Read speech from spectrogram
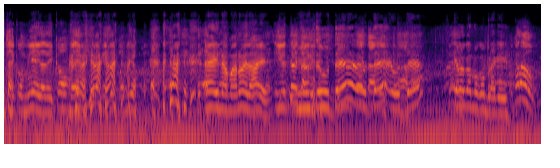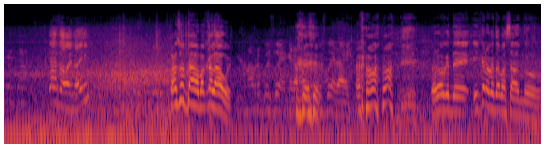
Está comiendo de comer que se comió. Ey, nada más no es eh. Y usted también. Usted, Y usted, usted usted, también. usted. Sí. ¿Qué es lo que vamos a comprar aquí? Bacalao, ¿ya esa vaina ahí? ¿Estás asustado, bacalao, güey? Que no abre por fuera, que no abre por fuera, eh. Pero que te, ¿Y qué es lo que está pasando?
